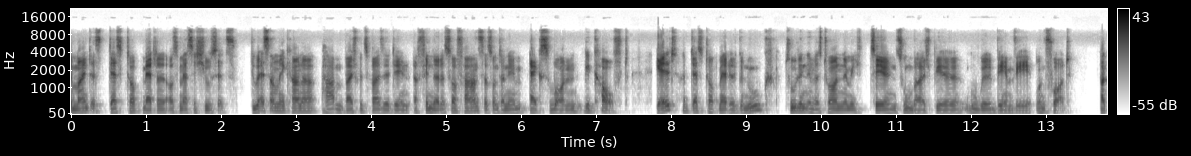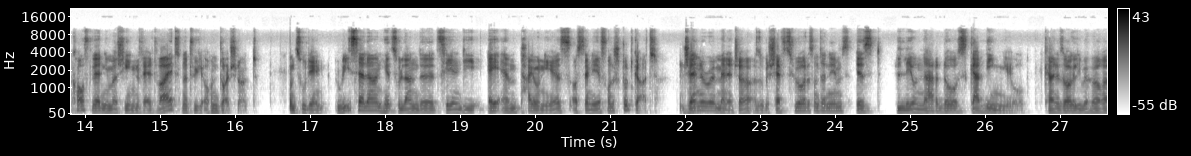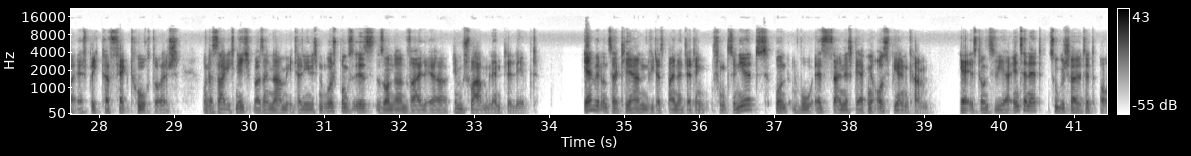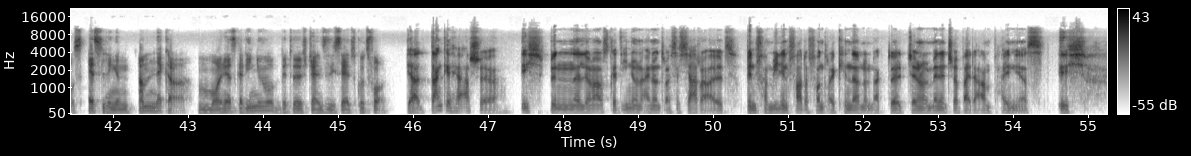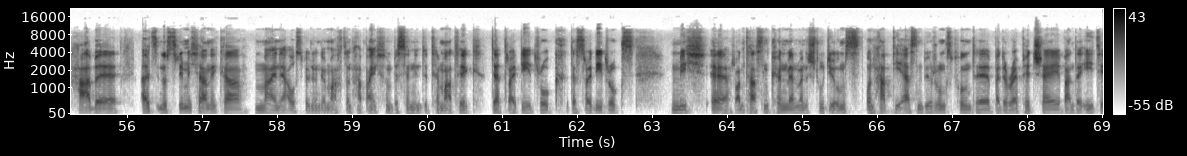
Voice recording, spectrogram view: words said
Gemeint ist Desktop Metal aus Massachusetts. Die US-Amerikaner haben beispielsweise den Erfinder des Verfahrens, das Unternehmen X1, gekauft. Geld hat Desktop Metal genug. Zu den Investoren nämlich zählen zum Beispiel Google, BMW und Ford. Verkauft werden die Maschinen weltweit, natürlich auch in Deutschland. Und zu den Resellern hierzulande zählen die AM Pioneers aus der Nähe von Stuttgart. General Manager, also Geschäftsführer des Unternehmens, ist Leonardo Scardino. Keine Sorge, liebe Hörer, er spricht perfekt Hochdeutsch. Und das sage ich nicht, weil sein Name italienischen Ursprungs ist, sondern weil er im Schwabenländle lebt. Er wird uns erklären, wie das Binder-Jetting funktioniert und wo es seine Stärken ausspielen kann. Er ist uns via Internet zugeschaltet aus Esslingen am Neckar. Moin, Herr Scardino, bitte stellen Sie sich selbst kurz vor. Ja, danke, Herr Asche. Ich bin Leonardo Scardino und 31 Jahre alt, bin Familienvater von drei Kindern und aktuell General Manager bei der Arm Pioneers. Ich habe als Industriemechaniker meine Ausbildung gemacht und habe eigentlich so ein bisschen in die Thematik der 3D-Druck, des 3D-Drucks mich äh, rantasten können während meines Studiums und habe die ersten Berührungspunkte bei der Rapid Shape, an der ETH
